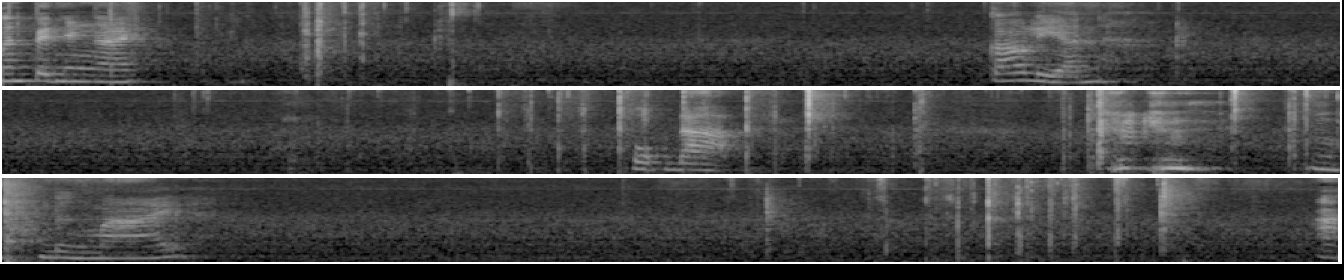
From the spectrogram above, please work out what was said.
มันเป็นยังไงเก้าเหรียญหกดาบหนึ่งไม้ อะ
